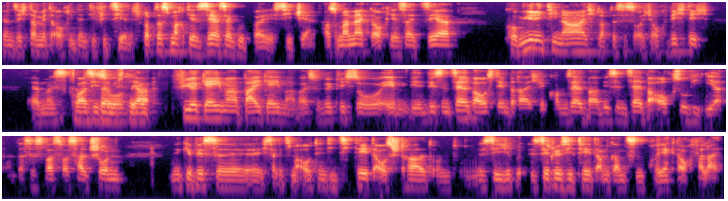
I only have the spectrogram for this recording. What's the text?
können sich damit auch identifizieren. Ich glaube, das macht ihr sehr, sehr gut bei CGN. Also man merkt auch, ihr seid sehr community-nah. Ich glaube, das ist euch auch wichtig. Ähm, es ist quasi ist so, wichtig, ja, für Gamer, bei Gamer, weißt du, wirklich so eben, wir, wir sind selber aus dem Bereich, wir kommen selber, wir sind selber auch so wie ihr. Und das ist was, was halt schon eine gewisse, ich sage jetzt mal, Authentizität ausstrahlt und eine Seriosität am ganzen Projekt auch verleiht.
